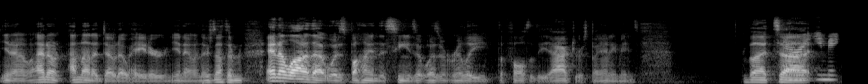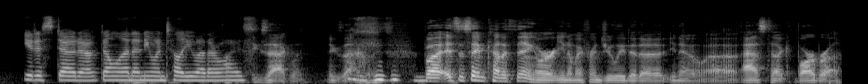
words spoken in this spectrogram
you know, I don't, I'm not a Dodo hater, you know, and there's nothing, and a lot of that was behind the scenes. It wasn't really the fault of the actress by any means. But uh, you make cutest dodo. Don't let anyone tell you otherwise. Exactly. Exactly. but it's the same kind of thing. Or you know, my friend Julie did a you know uh, Aztec Barbara.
